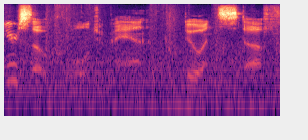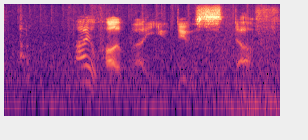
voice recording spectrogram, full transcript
You're so cool, Japan. Doing stuff. I love how you do stuff.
